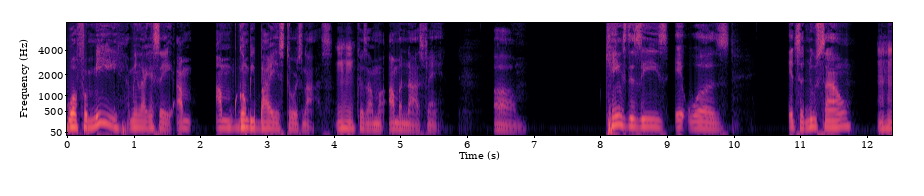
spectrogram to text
Well, for me, I mean, like I say, I'm I'm gonna be biased towards Nas Mm-hmm. because I'm a, I'm a Nas fan. Um, King's Disease, it was, it's a new sound. Mm-hmm.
